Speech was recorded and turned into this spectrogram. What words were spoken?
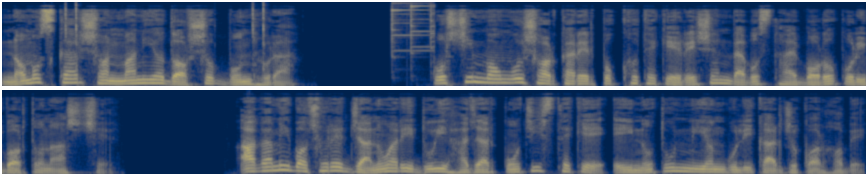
নমস্কার সম্মানীয় দর্শক বন্ধুরা। পশ্চিমবঙ্গ সরকারের পক্ষ থেকে রেশন ব্যবস্থায় বড় পরিবর্তন আসছে। আগামী বছরের জানুয়ারি দুই হাজার পঁচিশ থেকে এই নতুন নিয়মগুলি কার্যকর হবে।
